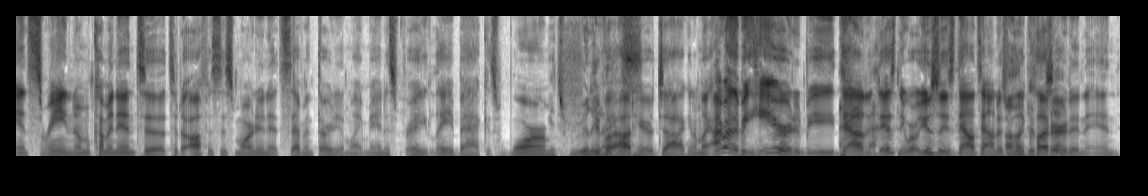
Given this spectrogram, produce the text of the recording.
and serene. I'm coming into to the office this morning at 7:30. I'm like, man, it's very laid back. It's warm. It's really people nice. out here jogging. I'm like, I'd rather be here than be down at Disney World. Usually it's downtown. It's really 100%. cluttered and and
